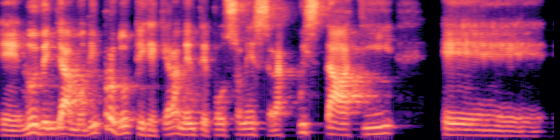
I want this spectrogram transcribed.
Eh, noi vendiamo dei prodotti che chiaramente possono essere acquistati eh,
